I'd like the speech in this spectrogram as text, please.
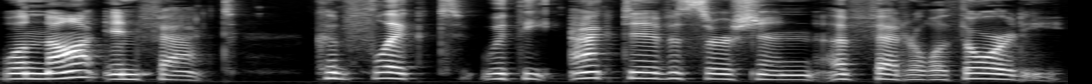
will not, in fact, conflict with the active assertion of federal authority.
